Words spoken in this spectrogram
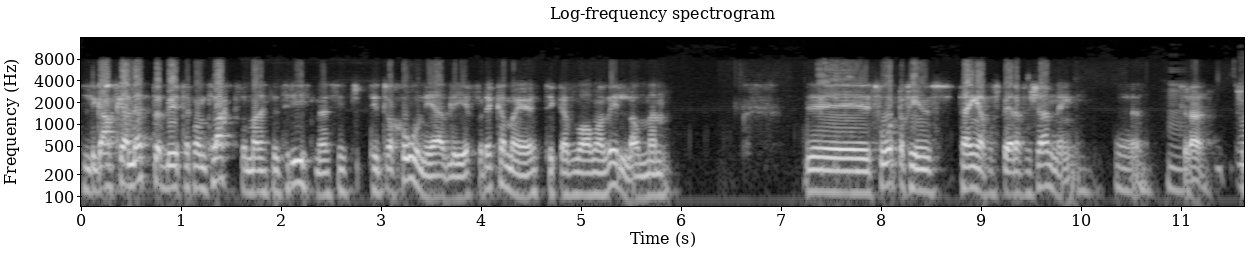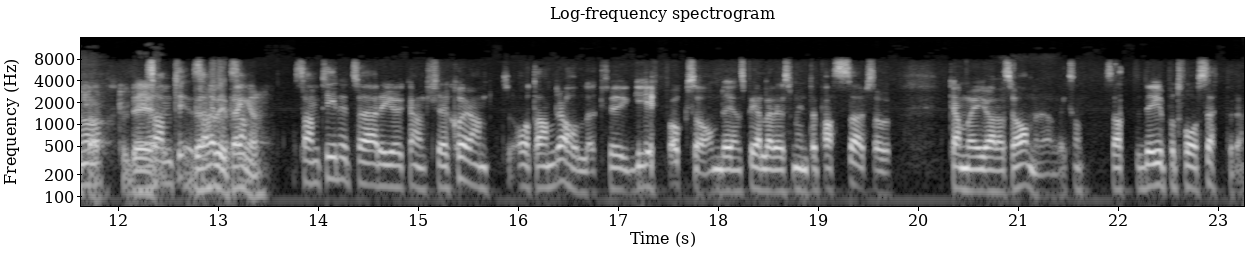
Det är ganska lätt att byta kontrakt om man inte trivs med sin situation i Gävle IF och det kan man ju tycka vad man vill om men det är svårt att in pengar på spelarförsäljning. Eh, Mm. Sådär, såklart. Det Samtid- behöver ju pengar. Samtidigt så är det ju kanske skönt åt andra hållet för GIF också. Om det är en spelare som inte passar så kan man ju göra sig av med den. Liksom. Så att det är ju på två sätt det.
